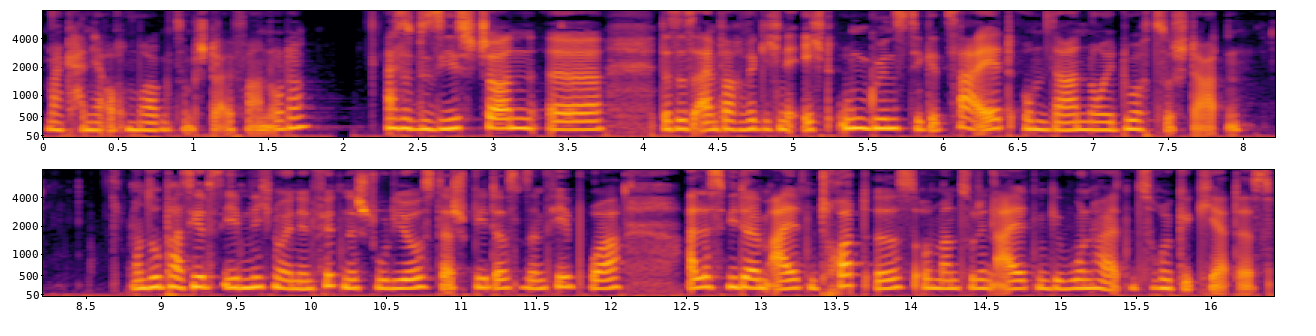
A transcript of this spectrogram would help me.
Man kann ja auch morgen zum Stall fahren, oder? Also du siehst schon, äh, das ist einfach wirklich eine echt ungünstige Zeit, um da neu durchzustarten. Und so passiert es eben nicht nur in den Fitnessstudios, dass spätestens im Februar alles wieder im alten Trott ist und man zu den alten Gewohnheiten zurückgekehrt ist.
